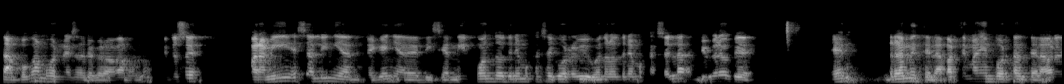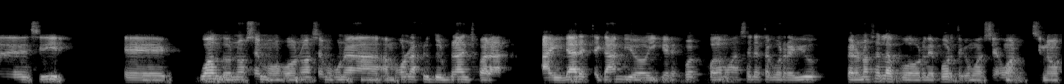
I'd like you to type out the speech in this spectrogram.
tampoco a lo mejor es necesario que lo hagamos, ¿no? Entonces, para mí, esa línea pequeña de discernir cuándo tenemos que hacer code review y cuándo no tenemos que hacerla, yo creo que es realmente la parte más importante a la hora de decidir eh, cuando no hacemos o no hacemos una, a lo mejor una feature branch para aislar este cambio y que después podamos hacer esta code review, pero no hacerla por deporte, como decía Juan, sino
